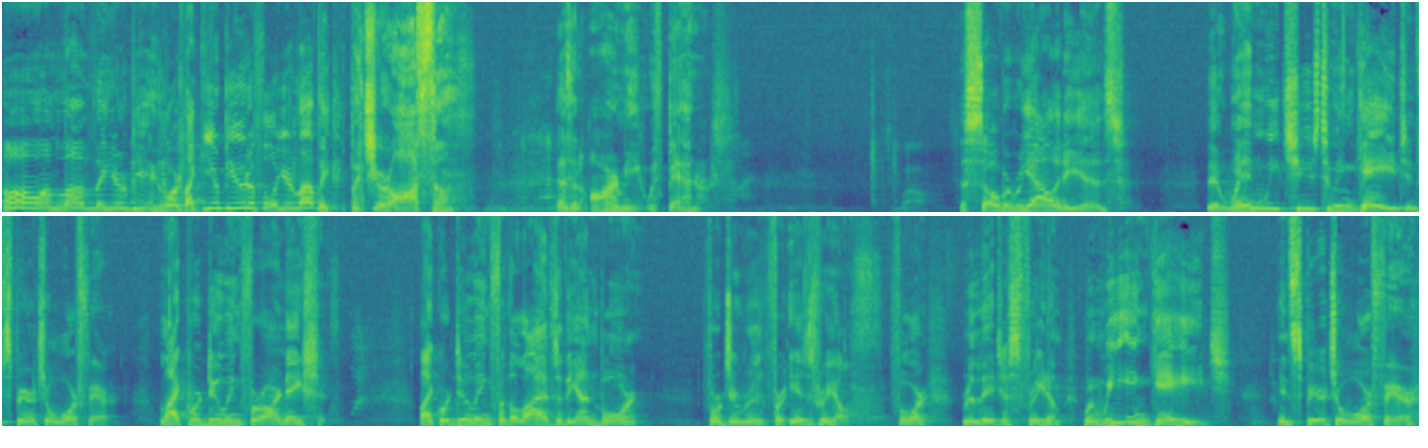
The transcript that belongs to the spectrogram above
Oh, I'm lovely. You're beautiful. Lord's like, you're beautiful. You're lovely, but you're awesome as an army with banners. The sober reality is that when we choose to engage in spiritual warfare, like we're doing for our nation, like we're doing for the lives of the unborn, for, Jeru- for Israel, for religious freedom, when we engage in spiritual warfare,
